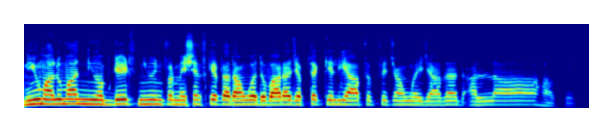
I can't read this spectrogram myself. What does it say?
نیو معلومات نیو اپڈیٹس نیو انفارمیشن کے ساتھ آؤں گا دوبارہ۔ دوبارہ جب تک کے لیے آپ سب سے چاہوں گا اجازت اللہ حافظ۔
